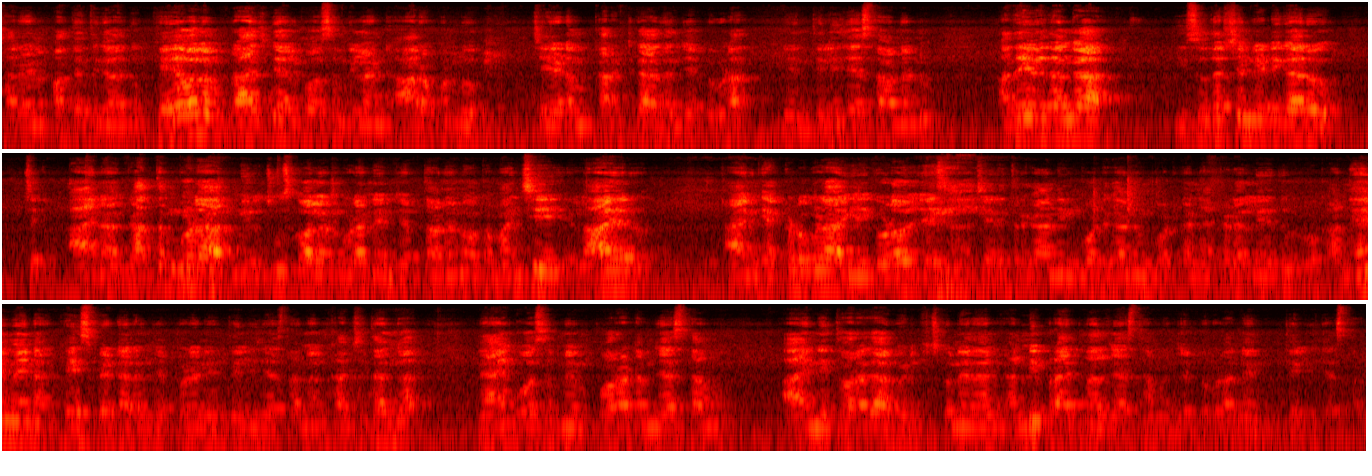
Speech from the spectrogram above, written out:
సరైన పద్ధతి కాదు. కేవలం రాజకీయాల కోసం ఇలాంటి ఆరోపణలు చేయడం కరెక్ట్ కాదని చెప్పి కూడా నేను తెలియజేస్తా ఉన్నాను. అదేవిధంగా ఈ సుదర్శన్ రెడ్డి గారు ఆయన గతం కూడా మీరు చూసుకోవాలని కూడా నేను చెప్తా ఉన్నాను. ఒక మంచి లాయర్. ఆయనకి ఎక్కడ కూడా ఈ గొడవలు చేసిన చరిత్ర కానీ ఇంకోటి కానీ ఇంకోటి కానీ ఎక్కడ లేదు. ఒక అన్యాయమైన కేసు పెట్టారని చెప్పి కూడా నేను తెలియజేస్తాను ఖచ్చితంగా న్యాయం కోసం మేము పోరాటం చేస్తాము. ఆయన్ని త్వరగా విడిపించుకునేదానికి అన్ని ప్రయత్నాలు చేస్తామని చెప్పి కూడా నేను తెలియజేస్తాను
